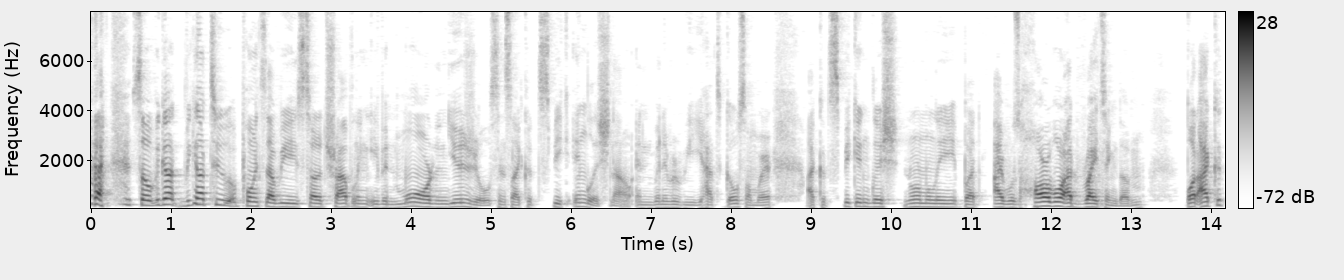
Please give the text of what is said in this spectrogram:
so we got we got to a point that we started traveling even more than usual since I could speak English now, and whenever we had to go somewhere, I could speak English normally, but I was horrible at writing them but I could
